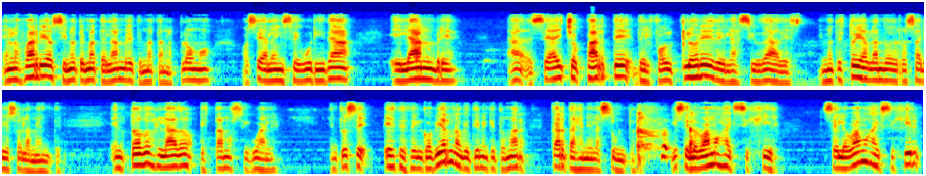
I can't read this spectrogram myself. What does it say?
En los barrios, si no te mata el hambre, te matan los plomos. O sea, la inseguridad, el hambre, ah, se ha hecho parte del folclore de las ciudades. No te estoy hablando de Rosario solamente. En todos lados estamos iguales. Entonces, es desde el gobierno que tiene que tomar cartas en el asunto y se lo vamos a exigir. Se lo vamos a exigir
